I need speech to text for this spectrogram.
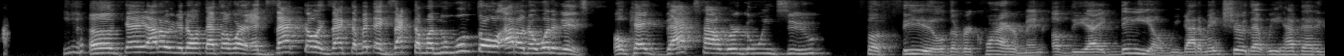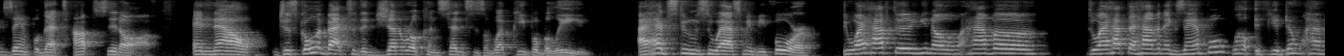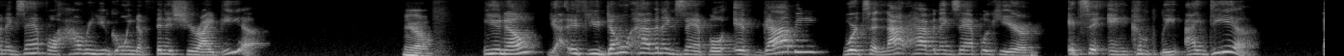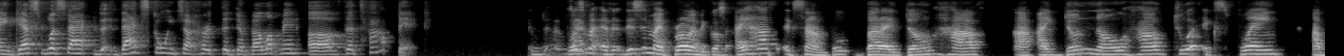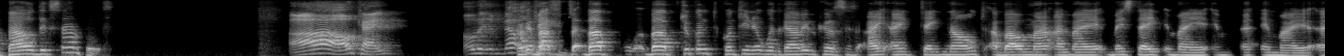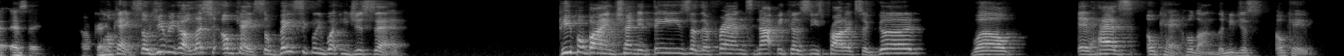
okay, I don't even know if that's a word. Exacto, exactamente, exacta manumundo. I don't know what it is. Okay, that's how we're going to fulfill the requirement of the idea. We got to make sure that we have that example that tops it off. And now, just going back to the general consensus of what people believe, I had students who asked me before, do I have to, you know, have a do I have to have an example? Well, if you don't have an example, how are you going to finish your idea? Yeah. You know, yeah, if you don't have an example, if Gabi were to not have an example here, it's an incomplete idea. And guess what's that? That's going to hurt the development of the topic. What's my, this is my problem because I have example, but I don't have, uh, I don't know how to explain about the examples. Ah, okay. Oh, okay, but, but to con continue with Gabi because I, I take note about my my mistake in my in, in my uh, essay. Okay. Okay, so here we go. Let's okay, so basically what you just said. People buying trending thieves are their friends, not because these products are good. Well, it has okay, hold on. Let me just okay.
